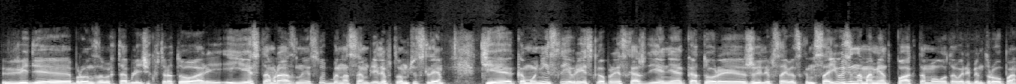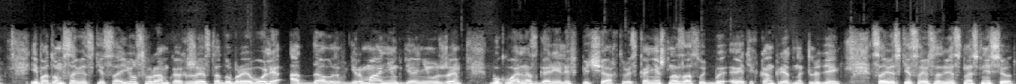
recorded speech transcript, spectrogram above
в виде бронзовых табличек в тротуаре. И есть там разные судьбы, на самом деле, в том числе те коммунисты еврейского происхождения, которые жили в Советском Союзе на момент пакта Молотова-Риббентропа, и потом Советский Союз в рамках жеста доброй воли отдал их в Германию, где они уже буквально сгорели в печах. То есть, конечно, за судьбы этих конкретных людей Советский Союз, соответственно, снесет.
